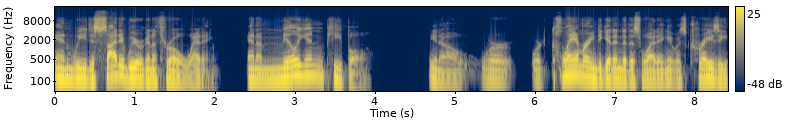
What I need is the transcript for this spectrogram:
And we decided we were going to throw a wedding and a million people, you know, were were clamoring to get into this wedding. It was crazy,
